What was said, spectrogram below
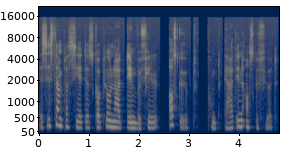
Es ist dann passiert, der Skorpion hat den Befehl ausgeübt. Punkt. Er hat ihn ausgeführt.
